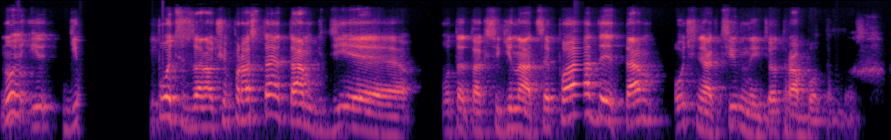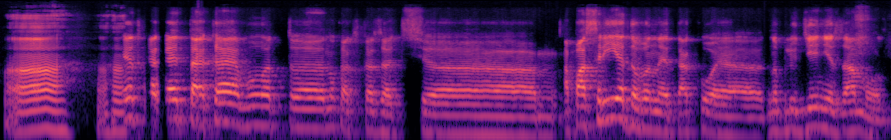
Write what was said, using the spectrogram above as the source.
Ну и гипотеза, она очень простая. Там, где вот эта оксигенация падает, там очень активно идет работа. А, Ага. Это какая-то такая вот, э, ну как сказать, э, опосредованное такое наблюдение за мозгом.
